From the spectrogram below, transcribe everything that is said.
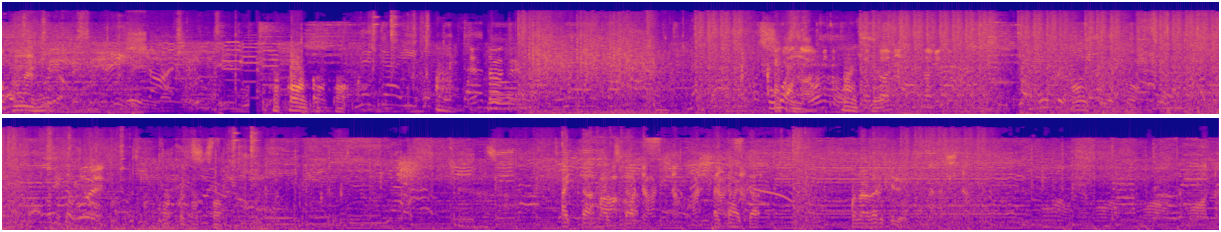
うサッカーン勝った。セわかんなナイス。センターに投げて。タップタップ。入った。入った。入った、入った。こ流れてるもう、もう、もう、もう、も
